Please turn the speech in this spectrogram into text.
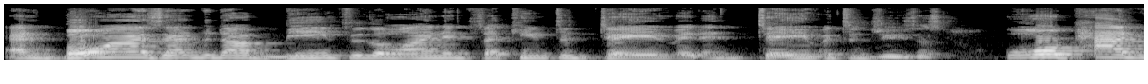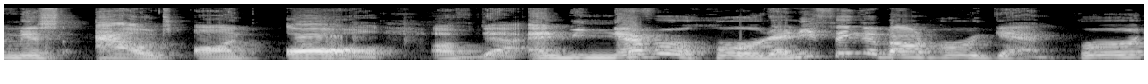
and Boaz ended up being through the lineage that came to David, and David to Jesus. Orpah missed out on all of that. And we never heard anything about her again. Her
